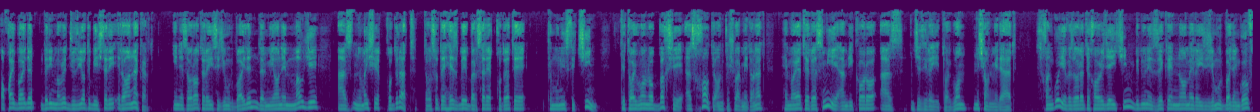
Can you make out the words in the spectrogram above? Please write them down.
آقای بایدن در این مورد جزئیات بیشتری ارائه نکرد. این اظهارات رئیس جمهور بایدن در میان موج از نمایش قدرت توسط حزب بر سر قدرت کمونیست چین که تایوان را بخش از خاک آن کشور می‌داند حمایت رسمی امریکا را از جزیره تایوان نشان می دهد. سخنگوی وزارت خارجه چین بدون ذکر نام رئیس جمهور بایدن گفت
